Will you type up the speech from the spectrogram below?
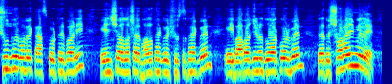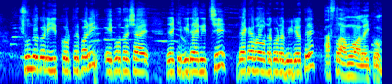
সুন্দরভাবে কাজ করতে পারি। ইনশাআল্লাহ সবাই ভালো থাকবেন, সুস্থ থাকবেন। এই বাবার জন্য দোয়া করবেন, যাতে সবাই মিলে সুন্দর করে ঈদ করতে পারি। এই প্রত্যাশায় রেখে বিদায় নিচ্ছি। দেখা হবে অন্য কোনো ভিডিওতে। আসসালামু আলাইকুম।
